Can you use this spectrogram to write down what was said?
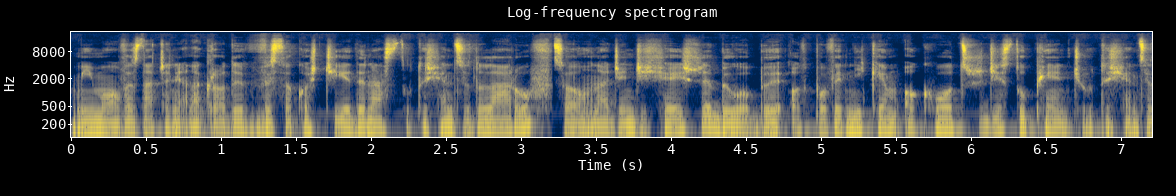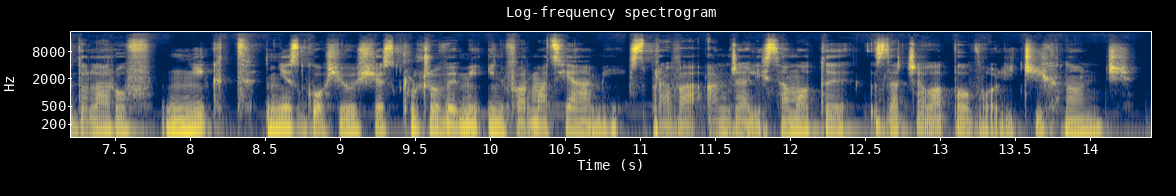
Mimo wyznaczenia nagrody w wysokości 11 tysięcy dolarów, co na dzień dzisiejszy byłoby odpowiednikiem około 35 tysięcy dolarów, nikt nie zgłosił się z kluczowymi informacjami. Sprawa Angeli Samoty zaczęła powoli cichnąć.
